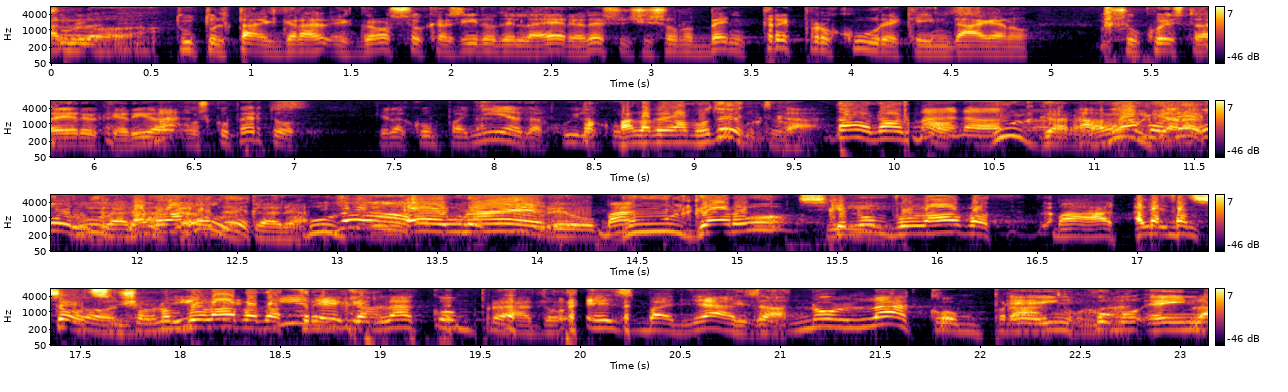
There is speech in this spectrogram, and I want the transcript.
sul tutto il, il il grosso casino dell'aereo, adesso ci sono ben tre procure che indagano su questo aereo che arriva. Ho scoperto che la compagnia da cui la Ma l'avevamo detto? No, no, no, no, bulgara. ah, bulgara, detto, bulgara, bulgara, bulgara. No, è un aereo Ma- bulgaro Sì. che non volava Ma alla Fantozzi, diciamo, non dire- volava da dire 30 che anni. l'ha comprato è sbagliato, Esatto. non l'ha comprato È incomo- è in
